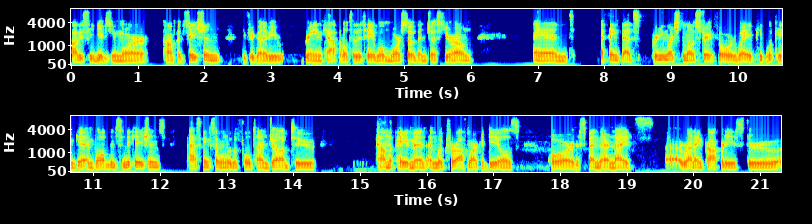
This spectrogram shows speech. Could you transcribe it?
Obviously, gives you more compensation if you're going to be bringing capital to the table more so than just your own. And I think that's pretty much the most straightforward way people can get involved in syndications. Asking someone with a full time job to pound the pavement and look for off market deals or to spend their nights uh, running properties through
